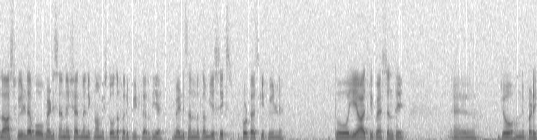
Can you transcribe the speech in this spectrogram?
लास्ट फ़ील्ड है वो मेडिसन है शायद मैंने इकनॉमिक्स दो दफ़ा रिपीट कर दिया है। मेडिसन मतलब ये सिक्स टोटल इसकी फ़ील्ड है। तो ये आज के क्वेश्चन थे जो हमने पढ़े।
